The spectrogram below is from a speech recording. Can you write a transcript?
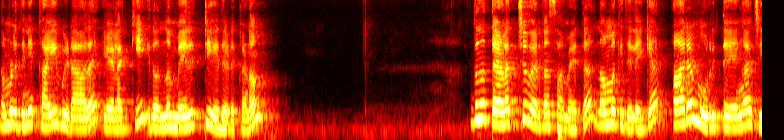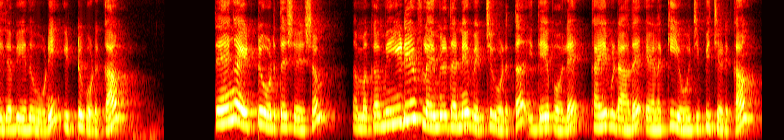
നമ്മളിതിനെ കൈവിടാതെ ഇളക്കി ഇതൊന്ന് മെൽറ്റ് ചെയ്തെടുക്കണം. ഇതൊന്ന് തിളച്ച് വരുന്ന സമയത്ത് നമുക്കിതിലേക്ക് അരമുറി തേങ്ങ ചിരവിയത് കൂടി ഇട്ട് കൊടുക്കാം. തേങ്ങ ഇട്ട് കൊടുത്ത ശേഷം നമുക്ക് മീഡിയം ഫ്ലെയിമിൽ തന്നെ വെച്ച് കൊടുത്ത് ഇതേപോലെ കൈവിടാതെ ഇളക്കി യോജിപ്പിച്ചെടുക്കാം.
